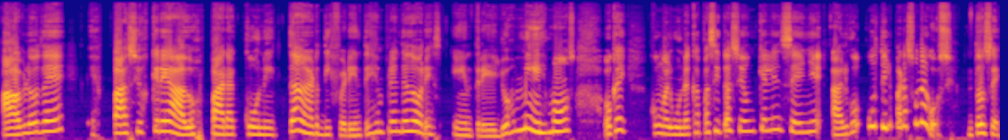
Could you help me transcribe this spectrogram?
Hablo de espacios creados para conectar diferentes emprendedores entre ellos mismos, ¿ok? Con alguna capacitación que le enseñe algo útil para su negocio. Entonces,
